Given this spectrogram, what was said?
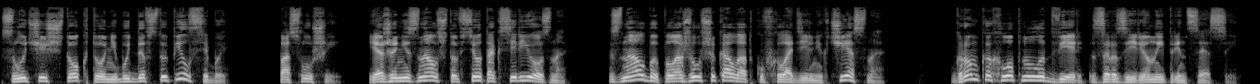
случись что, кто-нибудь да вступился бы. Послушай, я же не знал, что все так серьезно. Знал бы, положил шоколадку в холодильник, честно. Громко хлопнула дверь за разъяренной принцессой.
